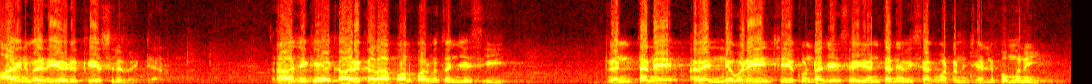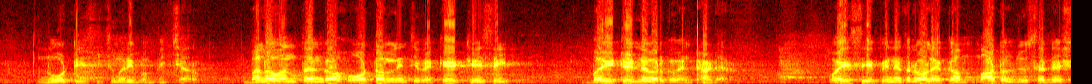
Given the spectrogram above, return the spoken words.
ఆయన మీద ఏడు కేసులు పెట్టారు. రాజకీయ కార్యకలాపాలు పరిమితం చేసి వెంటనే అవన్నీ కూడా ఏం చేయకుండా చేసి వెంటనే విశాఖపట్నం నుంచి వెళ్ళిపోమ్మని నోటీస్ ఇచ్చి మరీ పంపించారు. బలవంతంగా హోటల్ నుంచి వెకేట్ చేసి బయట వెళ్ళే వరకు వెంటాడారు. వైసీపీ నేతలు వాళ్ళ యొక్క మాటలు చూసే దేశ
